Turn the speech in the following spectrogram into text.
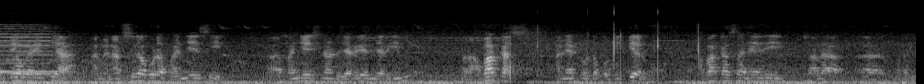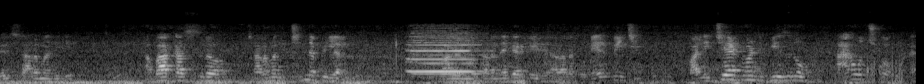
ఉద్యోగరీత్యా ఆమె నర్సుగా కూడా పనిచేసి పనిచేసినట్టు జరిగేది జరిగింది. మరి అబాకస్ అనేటువంటి ఒక విద్యను అబాకస్ అనేది చాలా మనకు తెలుసు చాలామందికి. అబాకస్లో చాలామంది చిన్న పిల్లలు వాళ్ళను తన దగ్గరికి వాళ్ళకు నేర్పించి వాళ్ళు ఇచ్చేటువంటి ఫీజును తాను ఉంచుకోకుండా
